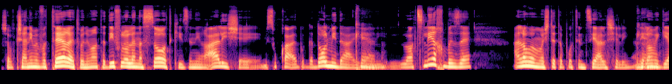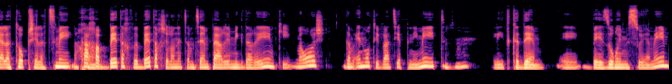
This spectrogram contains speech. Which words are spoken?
עכשיו, כשאני מוותרת ואני אומרת, עדיף לא לנסות, כי זה נראה לי שמסוכן, גדול מדי, כן. ואני לא אצליח בזה, אני לא מממשת את הפוטנציאל שלי. כן. אני לא מגיעה לטופ של עצמי. נכון. ככה בטח ובטח שלא נצמצם פערים מגדריים, כי מראש גם אין מוטיבציה פנימית mm-hmm. להתקדם אה, באזורים מסוימים.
